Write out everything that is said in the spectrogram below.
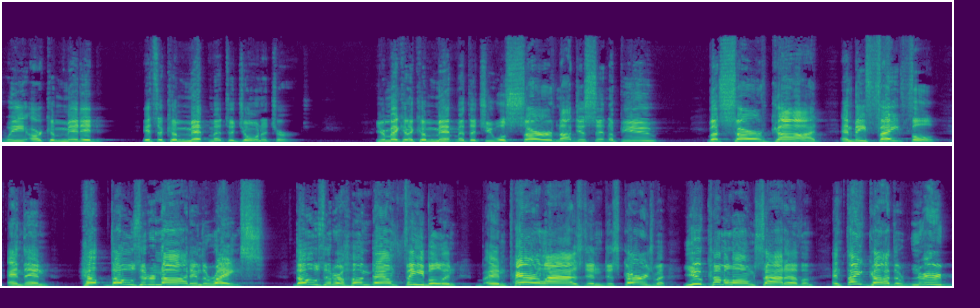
we are committed. It's a commitment to join a church. You're making a commitment that you will serve, not just sit in a pew, but serve God and be faithful and then help those that are not in the race, those that are hung down feeble and, and paralyzed in discouragement. You come alongside of them. And thank God the very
